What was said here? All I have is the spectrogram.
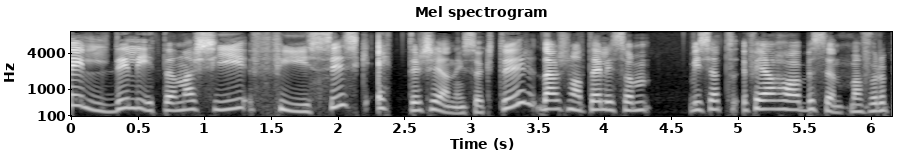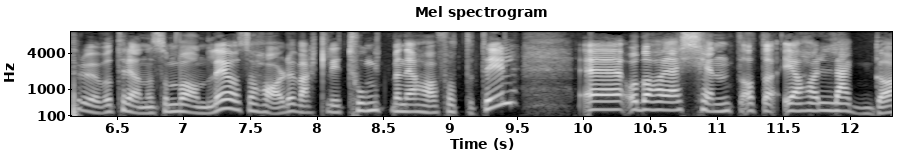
veldig lite energi fysisk etter treningsøkter. Det er sånn at jeg liksom jeg, For jeg har bestemt meg for å prøve å trene som vanlig, og så har det vært litt tungt, men jeg har fått det til. Eh, og da har jeg kjent at jeg har lagga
